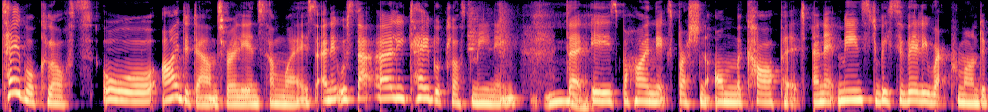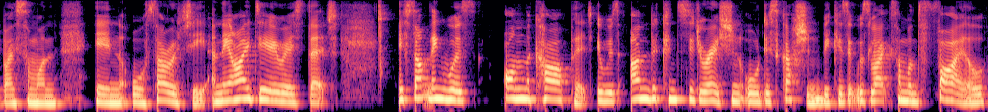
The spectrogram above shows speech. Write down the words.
tablecloths or eiderdowns, really, in some ways. And it was that early tablecloth meaning that is behind the expression on the carpet. And it means to be severely reprimanded by someone in authority. And the idea is that if something was on the carpet, it was under consideration or discussion because it was like someone's file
